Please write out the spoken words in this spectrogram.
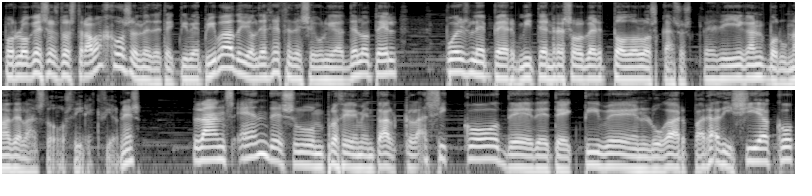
por lo que esos dos trabajos, el de detective privado y el de jefe de seguridad del hotel, pues le permiten resolver todos los casos que le llegan por una de las dos direcciones. Land's End es un procedimental clásico de detective en lugar paradisíaco,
